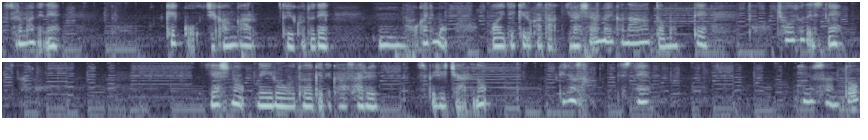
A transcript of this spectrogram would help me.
それまでね結構時間があるということでうん他にもお会いできる方いらっしゃらないかなと思ってちょうどですね癒しの音色を届けてくださるスピリチュアルのリノさんですね。リノさんと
